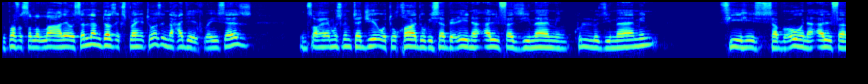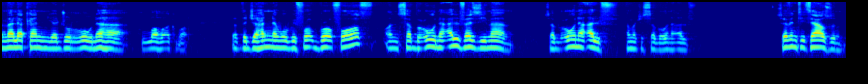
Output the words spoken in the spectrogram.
The Prophet ﷺ does explain it to us in the hadith where he says, in Sahih Muslim, تجيء تقاد بسبعين ألف زمام كل زمام فيه سبعون ألف ملكا يجرونها الله أكبر that the Jahannam will be brought forth on سبعون ألف زمام سبعون ألف how much is سبعون ألف 70,000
